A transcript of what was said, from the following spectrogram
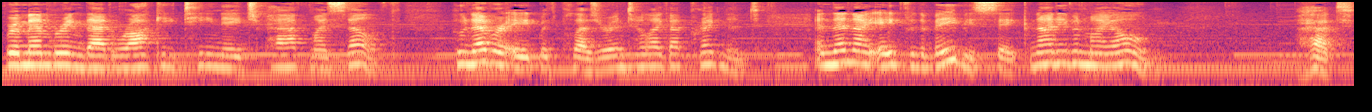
remembering that rocky teenage path myself, who never ate with pleasure until I got pregnant. And then I ate for the baby's sake, not even my own. But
